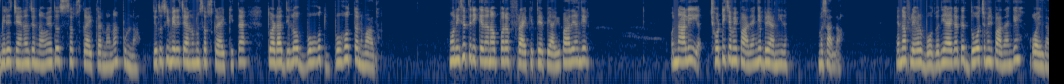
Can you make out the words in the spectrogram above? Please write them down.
ਮੇਰੇ ਚੈਨਲ 'ਚ ਨਵੇਂ ਹੋ ਤਾਂ ਸਬਸਕ੍ਰਾਈਬ ਕਰਨਾ ਨਾ ਭੁੱਲਣਾ। ਜੇ ਤੁਸੀਂ ਮੇਰੇ ਚੈਨਲ ਨੂੰ ਸਬਸਕ੍ਰਾਈਬ ਕੀਤਾ, ਤੁਹਾਡਾ ਦਿਲੋਂ ਬਹੁਤ ਬਹੁਤ ਧੰਨਵਾਦ। ਹੁਣ ਇਸੇ ਤਰੀਕੇ ਦੇ ਨਾਲ ਉੱਪਰ ਫਰਾਈ ਕੀਤੇ ਹੋਏ ਪਿਆਜ਼ ਵੀ ਪਾ ਦੇਵਾਂਗੇ ਉਹ ਨਾਲ ਹੀ ਛੋਟੀ ਚਮਚ ਪਾ ਦੇਵਾਂਗੇ ਬਿਰਿਆਨੀ ਮਸਾਲਾ। ਇਹਨਾਂ ਫਲੇਵਰ ਬਹੁਤ ਵਧੀਆ ਆਏਗਾ ਤੇ ਦੋ ਚਮਚ ਪਾ ਦਾਂਗੇ ਆਇਲ ਦਾ।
